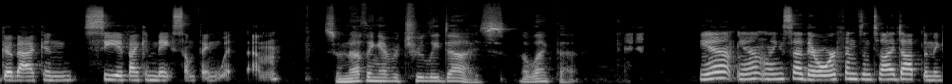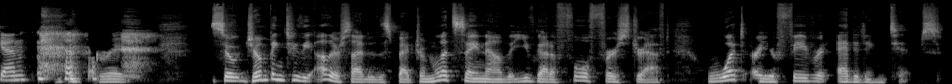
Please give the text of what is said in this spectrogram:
go back and see if I can make something with them. So nothing ever truly dies. I like that. Yeah, yeah. Like I said, they're orphans until I adopt them again. Great. So, jumping to the other side of the spectrum, let's say now that you've got a full first draft, what are your favorite editing tips?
